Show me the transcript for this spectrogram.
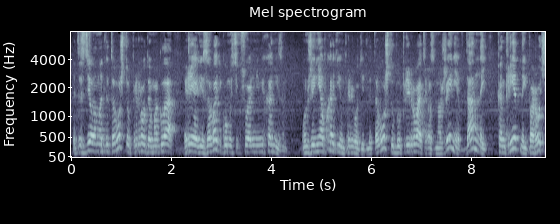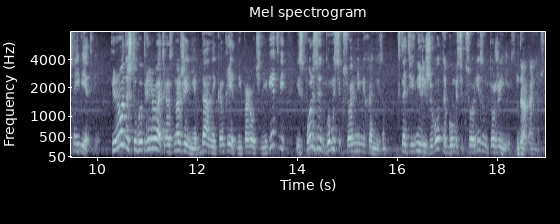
Это сделано для того, чтобы природа могла реализовать гомосексуальный механизм. Он же необходим природе для того, чтобы прервать размножение в данной конкретной порочной ветви. Природа, чтобы прервать размножение в данной конкретной порочной ветви, использует гомосексуальный механизм. Кстати, в мире животных гомосексуализм тоже есть. Да, конечно.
